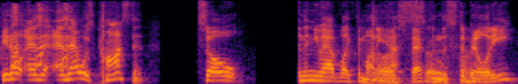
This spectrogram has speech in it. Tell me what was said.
You know, and and that was constant. So, and then you have like the money Oh, aspect so and the funny.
